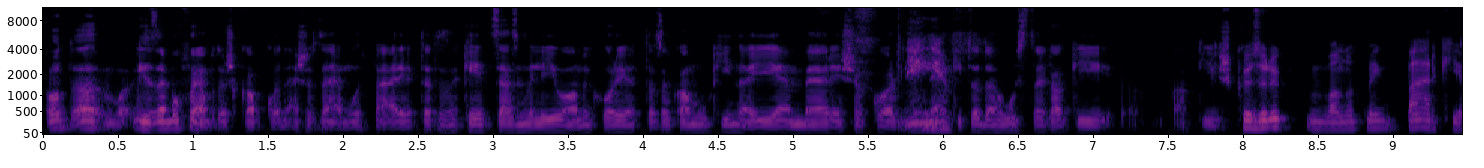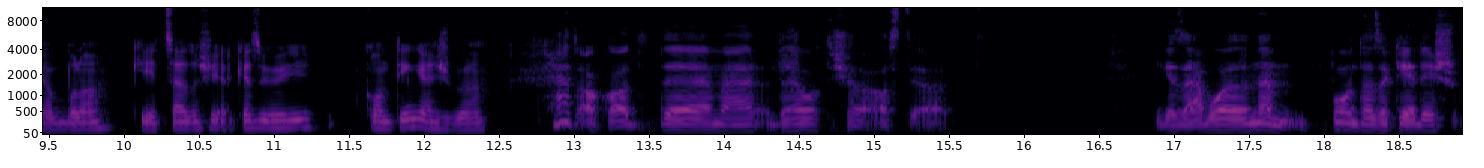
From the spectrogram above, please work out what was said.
Ott a, igazából folyamatos kapkodás az elmúlt pár év. Tehát az a 200 millió, amikor jött az a kamu kínai ember, és akkor mindenkit oda húztak, aki, aki... És közülük van ott még bárki abból a 200-as érkezői kontingensből? Hát akad, de már de ott is azt a, igazából nem, pont az a kérdés,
